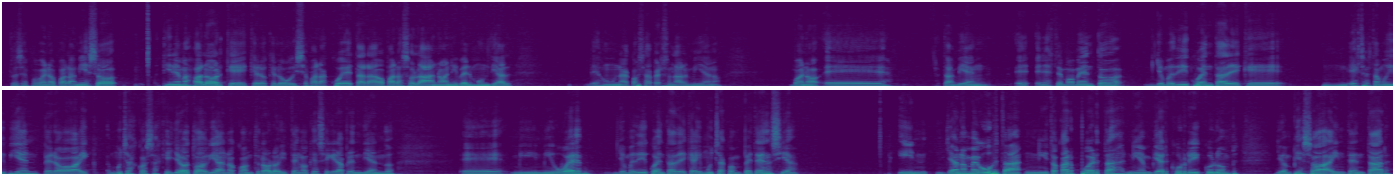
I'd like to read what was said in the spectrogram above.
Entonces, pues bueno, para mí eso tiene más valor que, que, lo que luego hice para Cuétara o para Solano a nivel mundial es una cosa personal mía, ¿no? Bueno, eh, también e, en este momento yo me di cuenta de que esto está muy bien, pero hay muchas cosas que yo todavía no controlo y tengo que seguir aprendiendo. Eh, mi, web, yo me di cuenta de que hay mucha competencia y ya no me gusta ni tocar puertas ni enviar currículums. Yo empiezo a intentar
